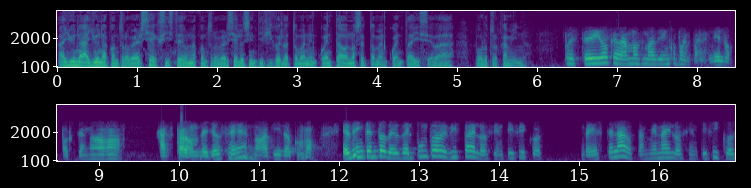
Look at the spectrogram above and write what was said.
Hay una, hay una controversia, existe una controversia, los científicos la toman en cuenta o no se toman en cuenta y se va por otro camino. Pues te digo que vamos más bien como en paralelo, porque no, hasta donde yo sé, no ha habido como ese intento desde el punto de vista de los científicos de este lado. También hay los científicos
